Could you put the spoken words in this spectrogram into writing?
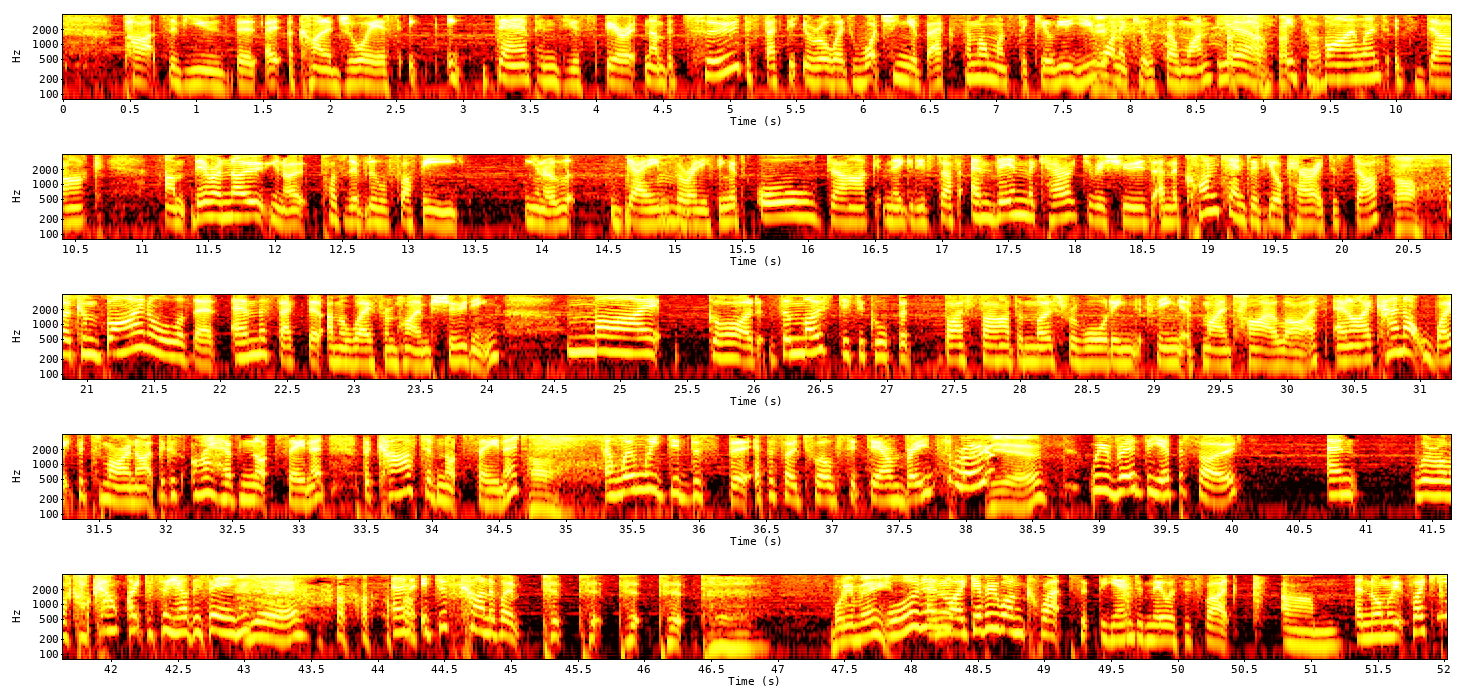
parts of you that are, are kind of joyous. It, it dampens your spirit. Number two, the fact that you're always watching your back. Someone wants to kill you. You Yeah. want to kill someone. Yeah. it's violent. It's dark. Um, there are no, you know, positive little fluffy, you know. Games or anything it's all dark negative stuff and then the character issues and the content of your character stuff Oh. so combine all of that and the fact that i'm away from home shooting my god the most difficult but by far the most rewarding thing of my entire life and i cannot wait for tomorrow night because i have not seen it the cast have not seen it and when we did this the episode 12 sit down read through Yeah. we read the episode and we're all like, I can't wait to see how this ends. Yeah. And it just kind of went, p- p- p- p- p- What do you mean? What? and is- like everyone claps at the end, and there was this like, um, and normally it's like, yay,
